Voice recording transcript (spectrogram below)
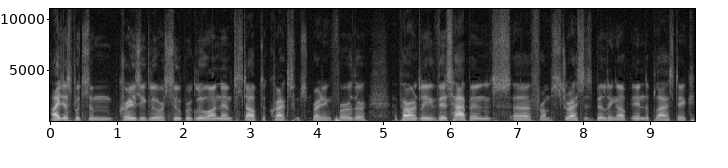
I just put some crazy glue or super glue on them to stop the cracks from spreading further. Apparently this happens uh, from stresses building up in the plastic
